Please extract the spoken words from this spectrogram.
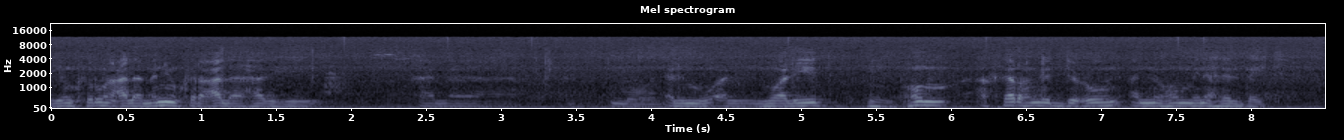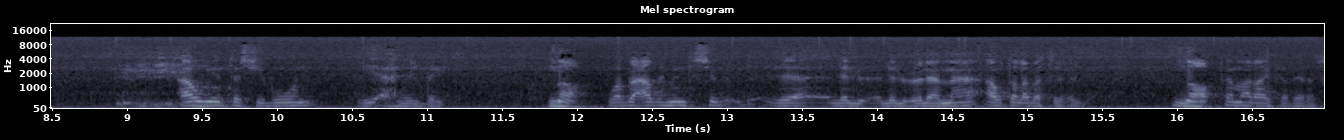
ينكرون على من ينكر على هذه ال- المو- المواليد. هم أكثرهم يدعون أنهم من أهل البيت. أو ينتسبون لأهل البيت. نعم. وبعضهم ينتسب لل- للعلماء أو طلبة العلم. نعم. فما رأيك فضيلته؟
